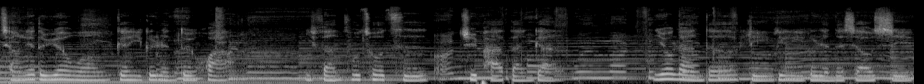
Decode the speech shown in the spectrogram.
强烈的愿望跟一个人对话，你反复措辞，惧怕反感；你又懒得理另一个人的消息，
